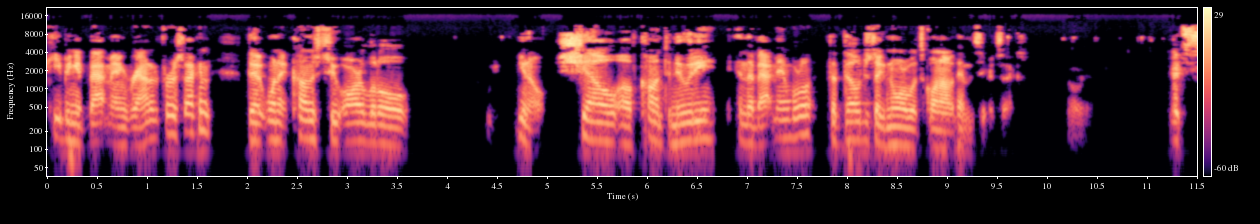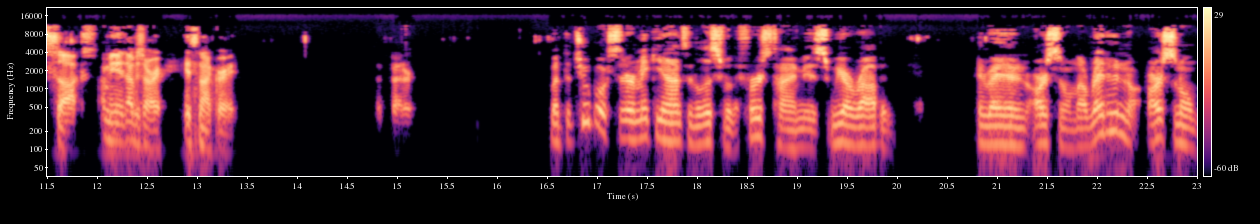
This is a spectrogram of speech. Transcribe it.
keeping it Batman grounded for a second, that when it comes to our little, you know, shell of continuity in the Batman world, that they'll just ignore what's going on with him in Secret Six. It sucks. I mean, I'm sorry, it's not great. That's better. But the two books that are making it onto the list for the first time is We Are Robin and Red Hood and Arsenal. Now, Red Hood and Arsenal,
